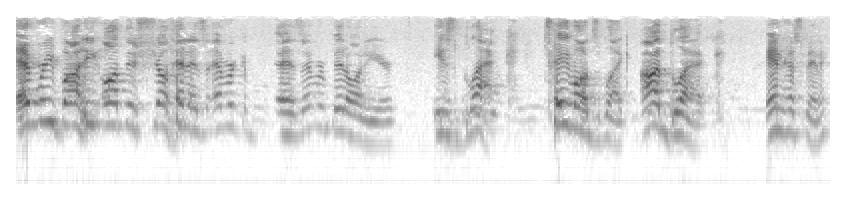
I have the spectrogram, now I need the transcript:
everybody on this show that has ever has ever been on here is black. Tavon's black. I'm black and Hispanic.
